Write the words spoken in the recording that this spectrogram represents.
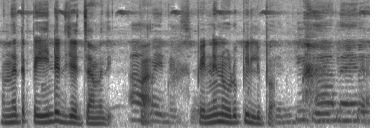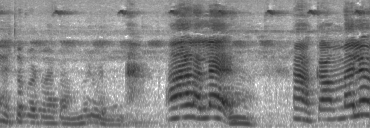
എന്നിട്ട് പെയിന്റ് അടിച്ച് വെച്ചാൽ മതി. ആ ഉടുപ്പില്ല അടിച്ചു ആണല്ലേ ആ. കമ്മലും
